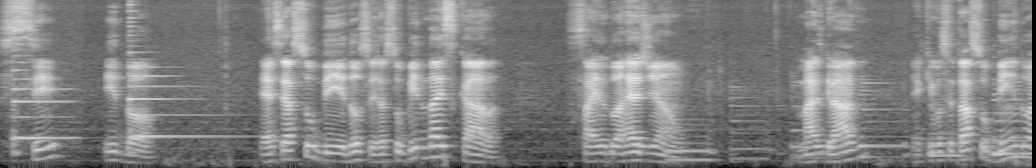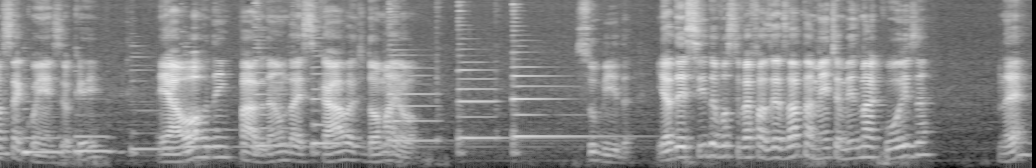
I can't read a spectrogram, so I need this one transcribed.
Si e Dó. Essa é a subida, ou seja, a subida da escala, saindo de uma região mais grave, é que você está subindo a sequência, ok? É a ordem padrão da escala de Dó maior. Subida. E a descida você vai fazer exatamente a mesma coisa, né?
